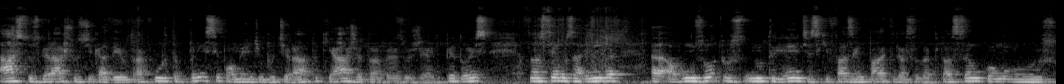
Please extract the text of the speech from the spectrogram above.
ácidos graxos de cadeia ultracurta, principalmente o butirato, que age através do GLP-2. Nós temos ainda alguns outros nutrientes que fazem parte dessa adaptação, como os,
